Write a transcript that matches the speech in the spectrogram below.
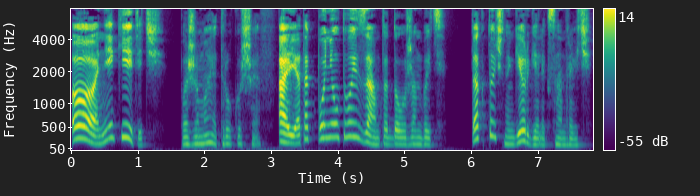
«О, Никитич!» — пожимает руку шеф. «А я так понял, твой зам-то должен быть». «Так точно, Георгий Александрович».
